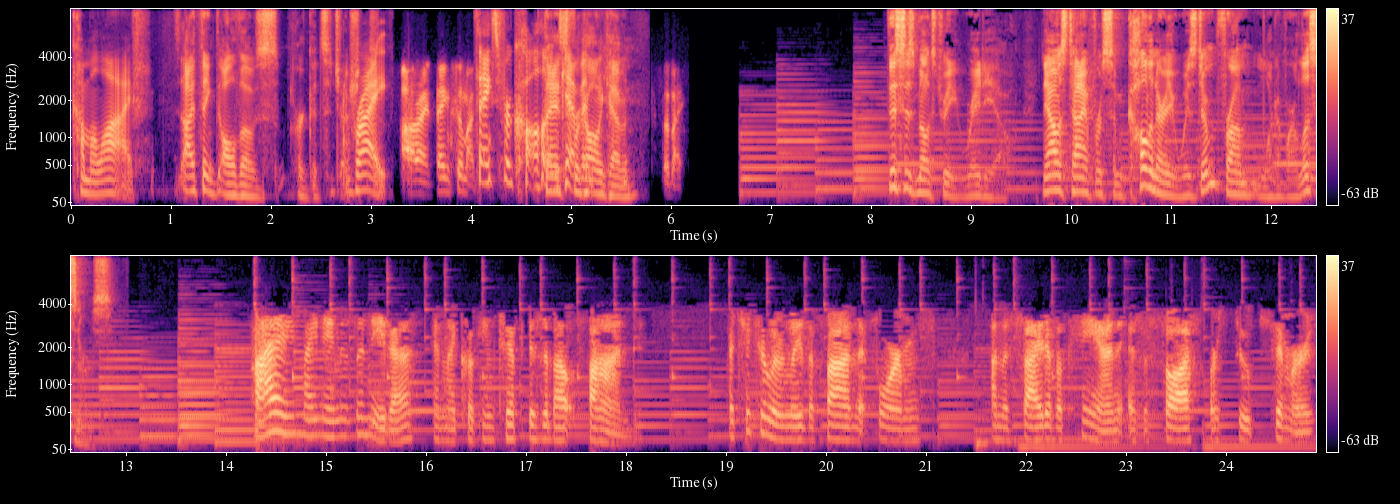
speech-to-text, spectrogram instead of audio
come alive. I think all those are good suggestions. Right. All right. Thanks so much. Thanks for calling. Thanks Kevin. for calling, Kevin. Bye bye. This is Milk Street Radio. Now it's time for some culinary wisdom from one of our listeners. Hi, my name is Anita, and my cooking tip is about fond, particularly the fond that forms on the side of a pan as a sauce or soup simmers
